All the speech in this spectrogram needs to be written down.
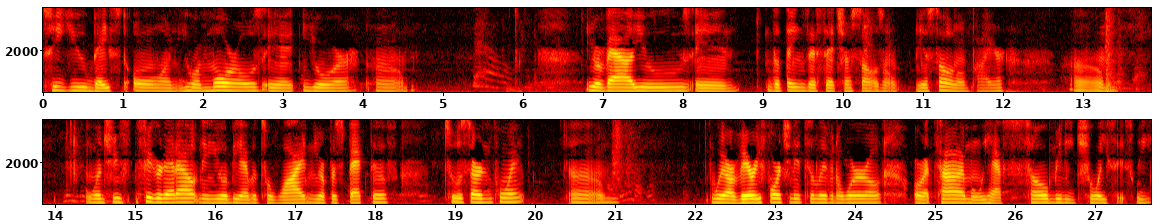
to you based on your morals and your um, your values and the things that set your souls on your soul on fire. Um, once you figure that out, then you'll be able to widen your perspective to a certain point. Um, we are very fortunate to live in a world or a time when we have so many choices. We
